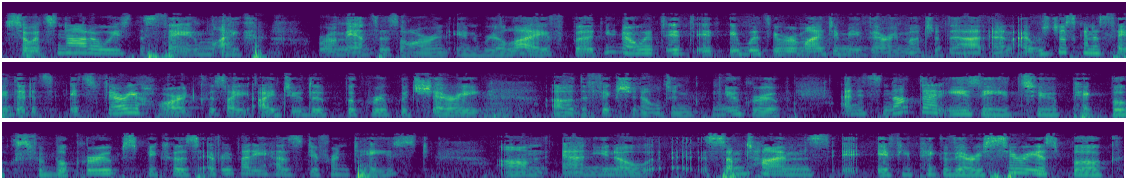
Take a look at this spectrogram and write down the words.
So it's not always the same like romances are in, in real life. But you know, it it, it, it was it reminded me very much of that. And I was just going to say that it's it's very hard because I, I do the book group with Sherry. Uh, the fiction old and new group and it's not that easy to pick books for book groups because everybody has different taste um, and you know sometimes if you pick a very serious book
